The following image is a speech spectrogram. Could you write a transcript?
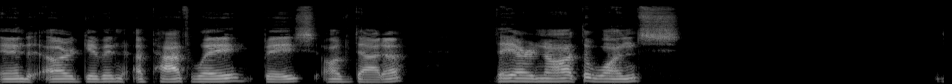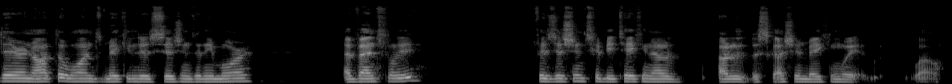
and are given a pathway base of data. They are not the ones they're not the ones making the decisions anymore. Eventually, physicians could be taken out of out of the discussion making way well.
